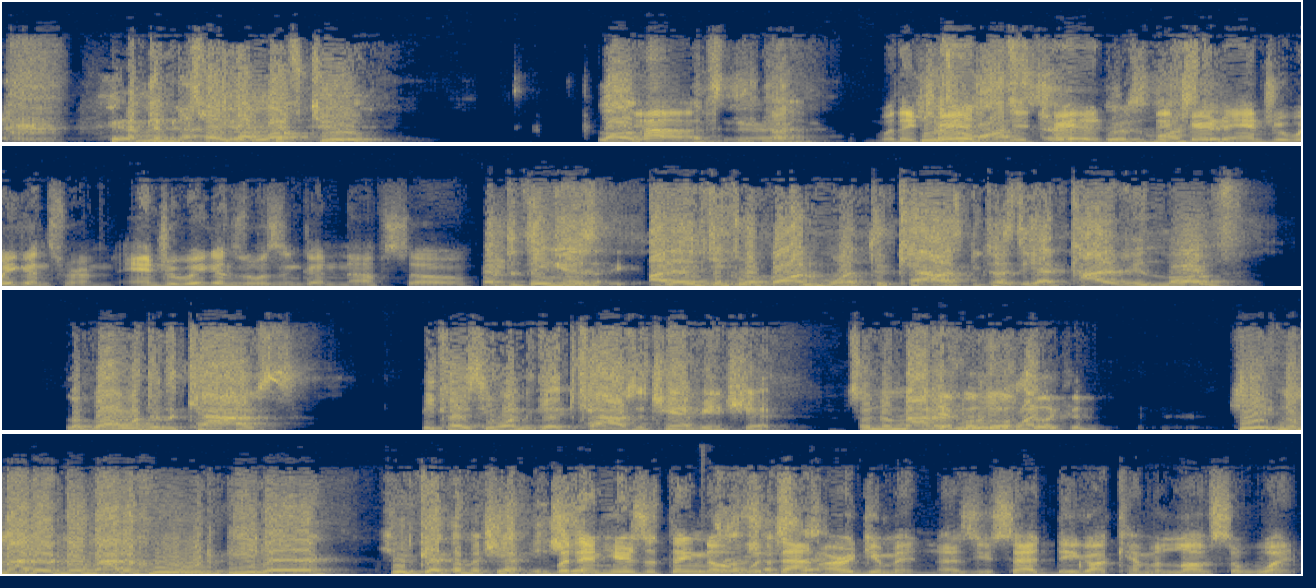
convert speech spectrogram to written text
I mean, that's why he got love too. Love. Yeah. That's his Yeah. name. Well, they He was a traded. They traded. He was a They traded. Andrew Wiggins for him. Andrew Wiggins wasn't good enough, so But the thing is, I didn't think LeBron went to Cavs because he had Kyrie and Love. LeBron went to the Cavs because he wanted to get Cavs a championship. So no matter Yeah, who he went, like the he, no matter no matter who would be there, he would get them a championship. But then here's the thing, though. That's With that said. argument, as you said, they got Kevin Love. So what?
